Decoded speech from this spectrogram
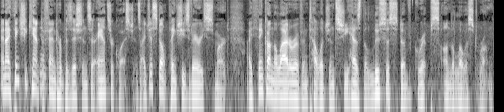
And I think she can't defend her positions or answer questions. I just don't think she's very smart. I think on the ladder of intelligence, she has the loosest of grips on the lowest rung.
